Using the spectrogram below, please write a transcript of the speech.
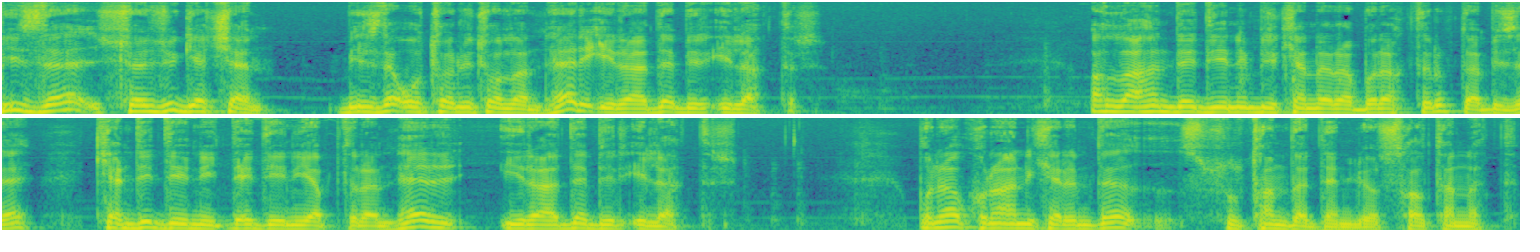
bizde sözü geçen, bizde otorite olan her irade bir ilahtır. Allah'ın dediğini bir kenara bıraktırıp da bize kendi dini, dediğini yaptıran her irade bir ilahtır. Buna Kur'an-ı Kerim'de sultan da deniliyor, saltanat.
